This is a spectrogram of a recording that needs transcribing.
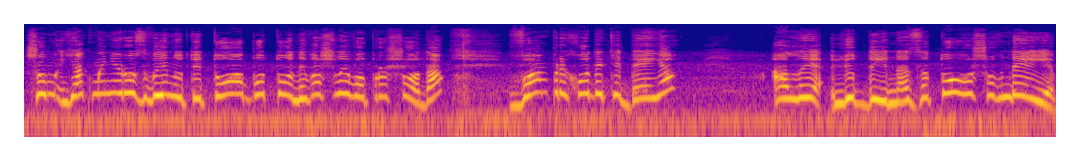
що як мені розвинути то або то, неважливо про що, да? вам приходить ідея. Але людина за того, що в неї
